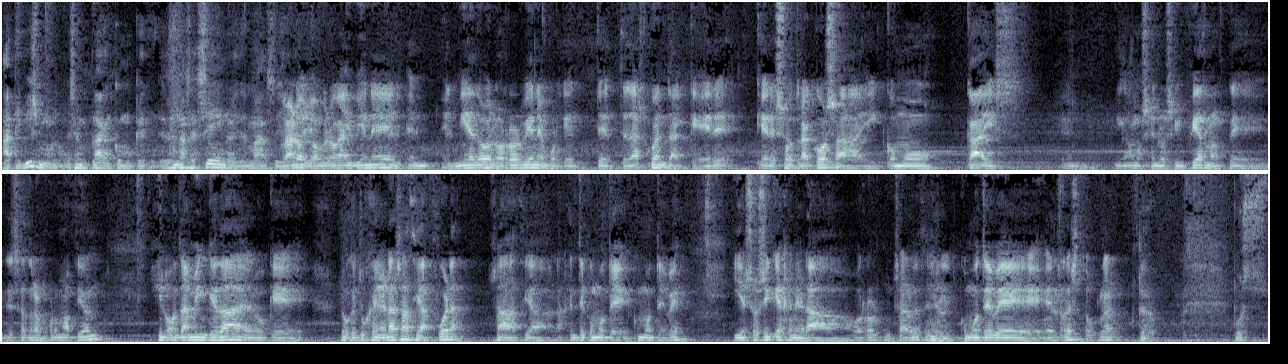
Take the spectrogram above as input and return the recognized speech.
a ti mismo, ¿no? Es en plan como que eres un asesino y demás. y- Claro, yo creo que ahí viene el, el- el miedo, el horror viene porque te, te das cuenta que eres, que eres otra cosa y cómo caes, en, digamos, en los infiernos de, de esa transformación. Y luego también queda lo que, lo que tú generas hacia afuera, o sea, hacia la gente cómo te, cómo te ve. Y eso sí que genera horror muchas veces, el cómo te ve el resto, claro. Claro. Pues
